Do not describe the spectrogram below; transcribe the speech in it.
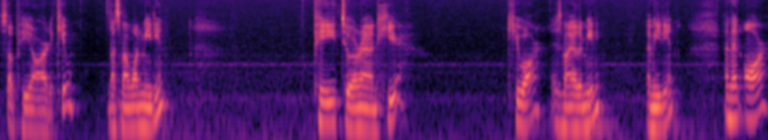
So PR to Q, that's my one median. P to around here. QR is my other median, a median. And then R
